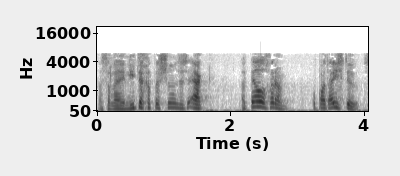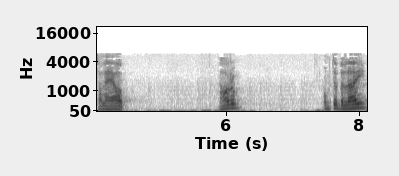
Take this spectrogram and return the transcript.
dan sal hy 'n nietige persoon soos ek, 'n pelgrim op pad huis toe, sal hy help. Daarom om te bely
